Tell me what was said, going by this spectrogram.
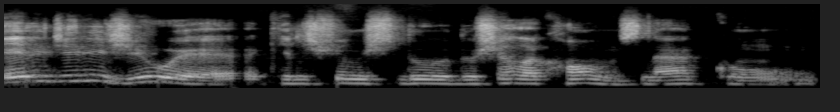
ele dirigiu é, aqueles filmes do, do Sherlock Holmes, né? Com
